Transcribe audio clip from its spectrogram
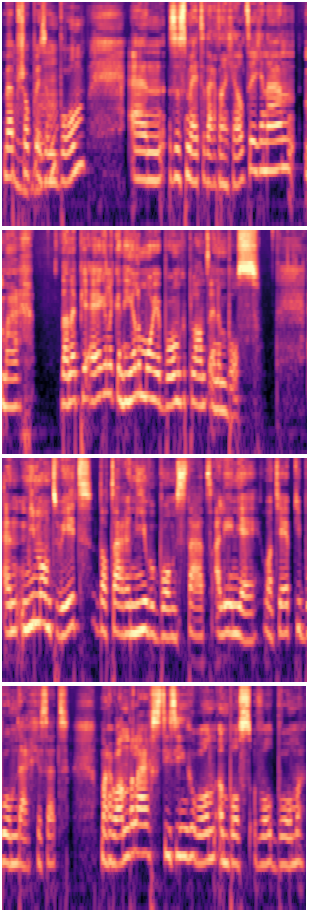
webshop is een mhm. boom. En ze smijten daar dan geld tegenaan. Maar dan heb je eigenlijk een hele mooie boom geplant in een bos. En niemand weet dat daar een nieuwe boom staat. Alleen jij, want jij hebt die boom daar gezet. Maar wandelaars die zien gewoon een bos vol bomen.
